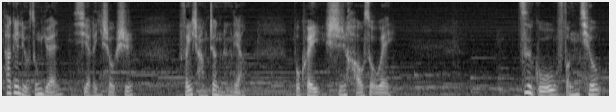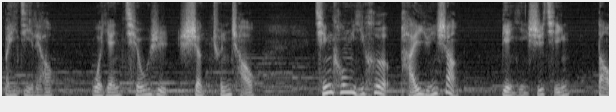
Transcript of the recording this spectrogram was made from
他给柳宗元写了一首诗，非常正能量，不愧诗豪所为。自古逢秋悲寂寥，我言秋日胜春潮。晴空一鹤排云上。便引诗情，到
